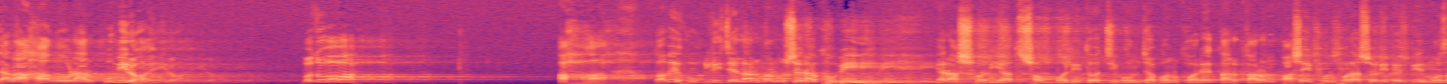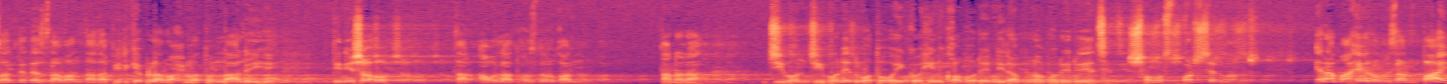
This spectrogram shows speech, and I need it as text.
যারা হাঙড় আর কুমির হয়, বোঝো বাবা আহা, তবে হুগলি জেলার মানুষেরা খুবই, এরা শরিয়াত সম্বলিত জীবনযাপন করে, তার কারণ পাশেই ফুরফুরা শরীফের পীর মোজাদ্দেদে জামান দাদা পীর কেবলা রহমতুল্লাহ আলিহি তিনি সহ তার আওলাদ হজরুরগণ তানারা জীবন জীবনের মতো ঐক্যহীন কবরে, নীরব নগরে রয়েছেন সংস্পর্শের মানুষ। এরা মাহে রমজান পায়,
